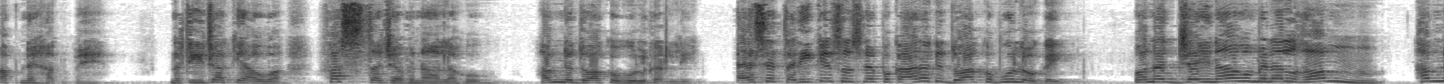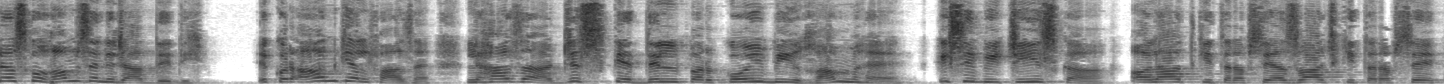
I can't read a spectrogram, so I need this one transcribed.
अपने हक में। है नतीजा क्या हुआ? फस्त जब ना लहू। हमने दुआ कबूल कर ली। ऐसे तरीके से उसने पुकारा कि दुआ कबूल हो गई। वनज्जैना मिनल गम। हमने उसको गम से निजात दे दी। ये कुरान के अल्फाज है। लिहाजा जिसके दिल पर कोई भी गम है किसी भी चीज़ का औलाद की तरफ़ से, अजवाज की तरफ़ से,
